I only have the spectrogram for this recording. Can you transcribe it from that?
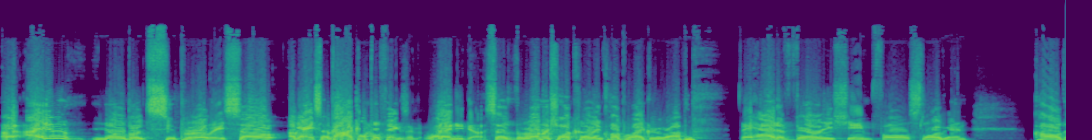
uh, I don't know about super early. So okay, so a couple things. What I need to know. So the Royal Curling Club, where I grew up, they had a very shameful slogan called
